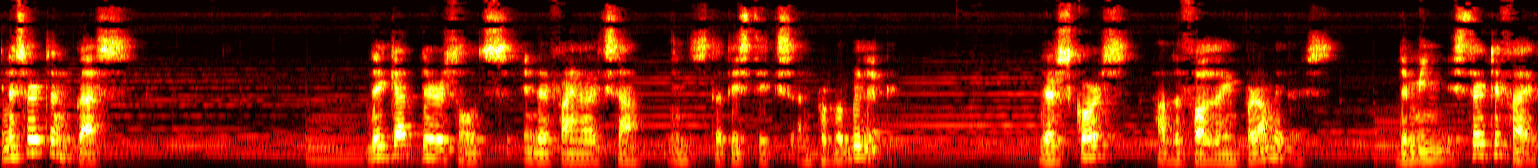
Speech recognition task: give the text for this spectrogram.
In a certain class, they got their results in their final exam in statistics and probability. Their scores have the following parameters. The mean is 35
